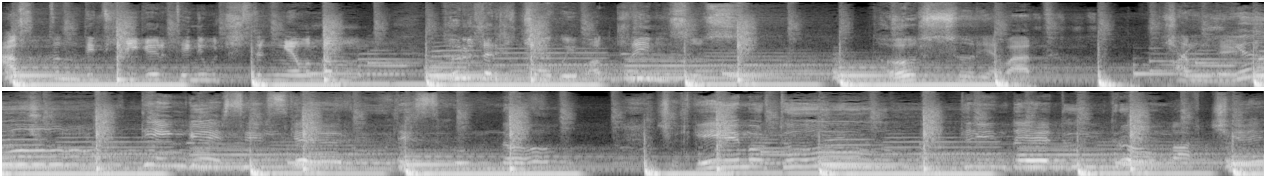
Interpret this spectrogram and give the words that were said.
Алтан дэлхийгээр тэнэвчлэн явнам төрөл арилжаагүй бодлын сүнс. Төөрсөр яваад чамдээ тэнгэр сэрсгэр үдэс хүмнөө Шүлгэмөр түлгэндээ дүндрөн авчээ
